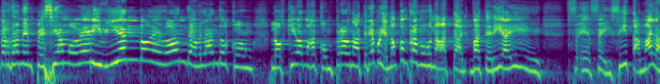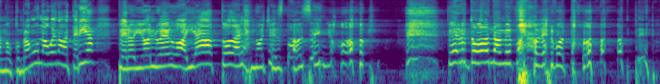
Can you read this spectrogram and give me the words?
¿verdad? Me empecé a mover y viendo dónde, hablando con los que íbamos a comprar una batería, porque no compramos una batería ahí feicita, mala, no, compramos una buena batería, pero yo luego allá todas las noches estaba, Señor, perdóname por haber votado la batería.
